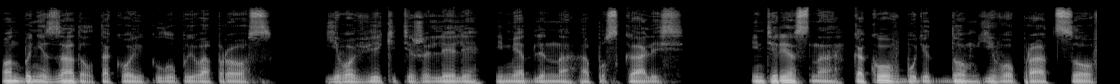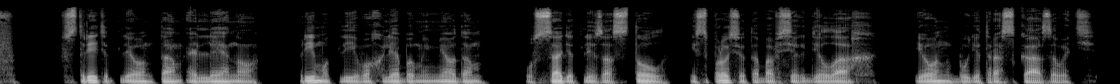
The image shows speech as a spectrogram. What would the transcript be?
он бы не задал такой глупый вопрос. Его веки тяжелели и медленно опускались. Интересно, каков будет дом его праотцов? Встретит ли он там Элену? Примут ли его хлебом и медом? Усадят ли за стол и спросят обо всех делах? и он будет рассказывать.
